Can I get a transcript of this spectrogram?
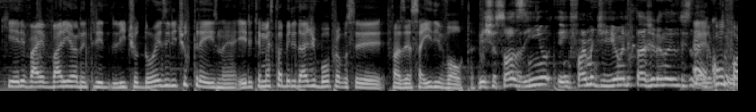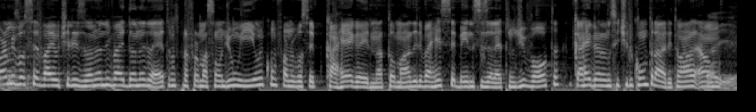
que ele vai variando entre lítio 2 e lítio 3, né? Ele tem uma estabilidade boa pra você fazer essa ida e volta. Bicho sozinho, em forma de íon, ele tá gerando eletricidade. É, muito conforme louco você vai utilizando, ele vai dando elétrons pra formação de um íon e conforme você carrega ele na tomada, ele vai recebendo esses elétrons de volta e carregando no sentido contrário. Então, é um-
